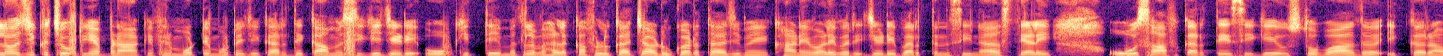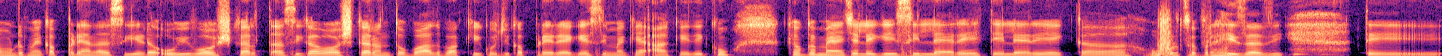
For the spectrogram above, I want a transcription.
ਲਓ ਜੀ, ਕਚੋਰੀਆਂ ਬਣਾ ਕੇ ਫਿਰ ਮੋٹے-ਮੋٹے ਜੇ ਘਰ ਦੇ ਕੰਮ ਸੀਗੇ ਜਿਹੜੇ ਉਹ ਕੀਤੇ। ਮਤਲਬ ਹਲਕਾ ਫੁਲਕਾ ਝਾੜੂ ਕੱਢਤਾ, ਜਿਵੇਂ ਖਾਣੇ ਵਾਲੇ ਜਿਹੜੇ ਬਰਤਨ ਸੀ, ਨਾਸ਼ਤੇ ਵਾਲੇ, ਉਹ ਸਾਫ਼ ਕਰਤੇ ਸੀਗੇ। ਉਸ ਤੋਂ ਬਾਅਦ ਇੱਕ ਰਾਉਂਡ ਮੈਂ ਕੱਪੜਿਆਂ ਦਾ ਸੀ ਜਿਹੜਾ, ਉਹ ਵੀ ਵਾਸ਼ ਕਰਤਾ ਸੀਗਾ। ਵਾਸ਼ ਕਰਨ ਤੋਂ ਬਾਅਦ ਬਾਕੀ ਕੁਝ ਕੱਪੜੇ ਰਹਿ ਗਏ ਸੀ। ਮੈਂ ਕਿਹਾ, ਆ ਕੇ ਦੇਖੋ, ਕਿਉਂਕਿ ਮੈਂ ਚਲੇ ਗਈ ਸੀ ਲਹਿਰੇ ਤੇ ਲਹਿਰੇ ਇੱਕ ਹੋਰ ਸਰਪ੍ਰਾਈਜ਼ ਆ ਜੀ। ਤੇ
